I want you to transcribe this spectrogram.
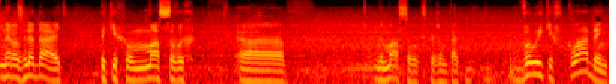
не розглядають таких масових, е, не масових, скажімо так, великих вкладень.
